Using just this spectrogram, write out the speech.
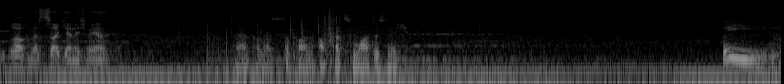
die brauchen das Zeug ja nicht mehr. Ja, komm, das ist davon. Auftragsmord ist nicht. Ui.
